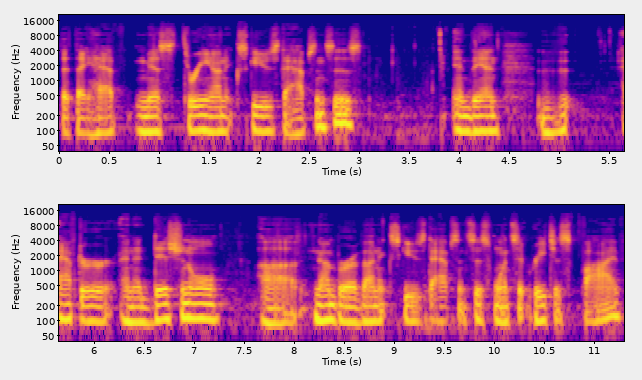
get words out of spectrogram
that they have missed three unexcused absences. And then th- after an additional uh, number of unexcused absences, once it reaches five,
